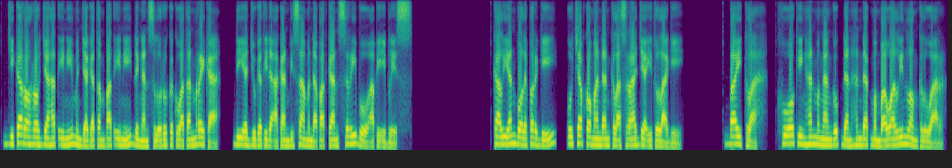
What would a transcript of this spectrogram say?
Jika roh-roh jahat ini menjaga tempat ini dengan seluruh kekuatan mereka, dia juga tidak akan bisa mendapatkan seribu api iblis. Kalian boleh pergi, ucap Komandan kelas Raja itu lagi. Baiklah, Huo Qinghan mengangguk dan hendak membawa Lin Long keluar.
